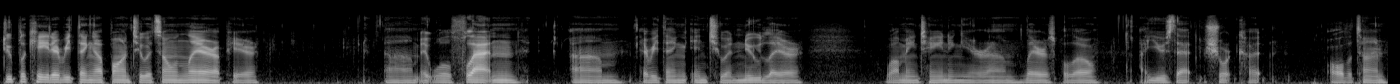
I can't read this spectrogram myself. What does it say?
duplicate everything up onto its own layer up here. Um, it will flatten um, everything into a new layer while maintaining your um, layers below. I use that shortcut all the time.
